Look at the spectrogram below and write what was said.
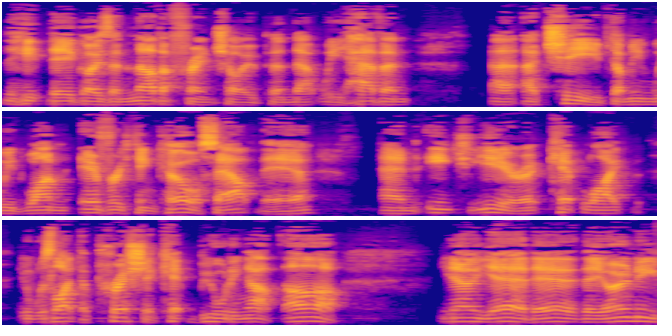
there goes another French Open that we haven't uh, achieved. I mean, we'd won everything else out there, and each year it kept like it was like the pressure kept building up. Ah, you know, yeah, they're the only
